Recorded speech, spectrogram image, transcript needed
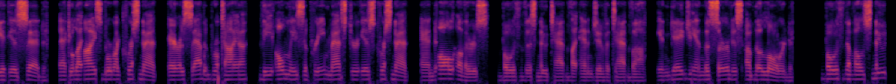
it is said, Ekala Isvara Krishna, Arasabhabrataya, the only supreme master is Krishna, and all others, both Vishnu Tattva and Jivatattva, engage in the service of the Lord. Both the Vishnu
